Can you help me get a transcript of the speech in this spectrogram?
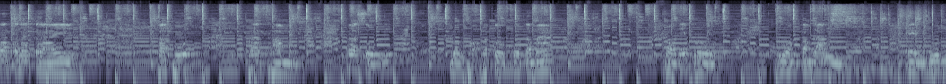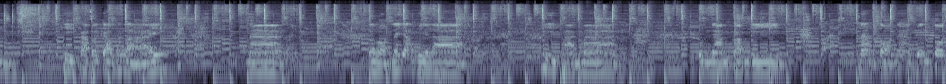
รัตนตรัย พระพุทธ พระธรรม พระสงฆ์หลวงพ่อพระโตโคตมะ ขอได้โปรด รวมกำลังแห่งบุญ ที่ข้าพเจ้าทั้งหลาย นา ตลอดระยะเวลา ที่ผ่านมาคุณงามความดีณต่อหน้าเบื้องต้น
